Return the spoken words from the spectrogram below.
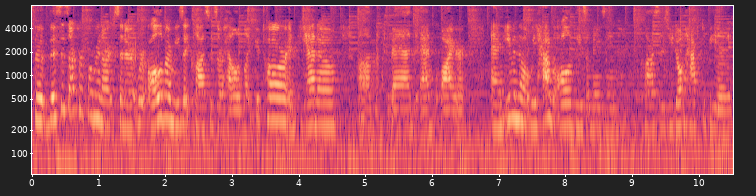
So this is our Performing Arts Center where all of our music classes are held like guitar and piano, um, band and choir. And even though we have all of these amazing classes, you don't have to be a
